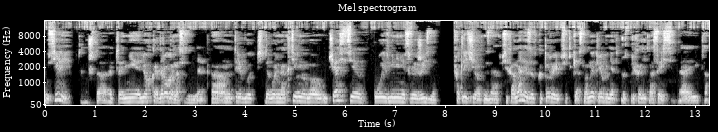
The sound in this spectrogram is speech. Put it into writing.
усилий, потому что это не легкая дорога на самом деле, а она требует довольно активного участия по изменению своей жизни. Отличие от, не знаю, от психоанализа, в который все-таки основные требования – это просто приходить на сессии, да, и там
